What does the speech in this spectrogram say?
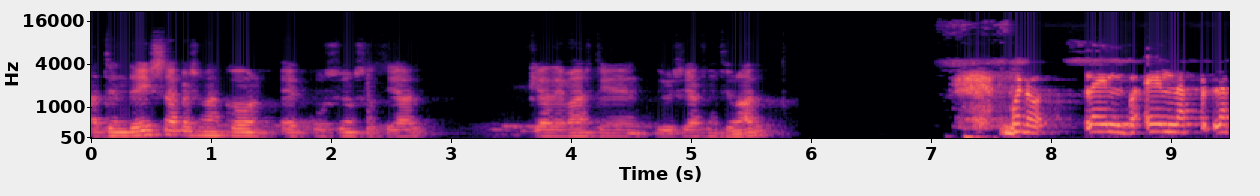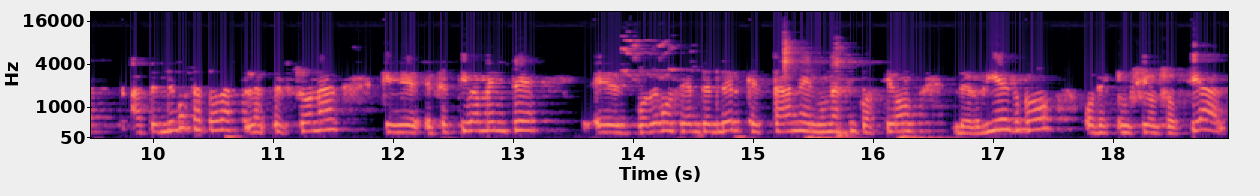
¿Atendéis a personas con exclusión social que además tienen diversidad funcional? Bueno, el, la, atendemos a todas las personas que efectivamente eh, podemos entender que están en una situación de riesgo o de exclusión social.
